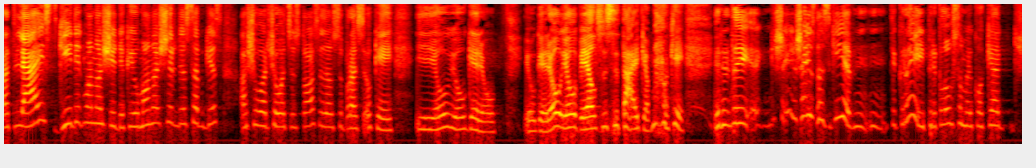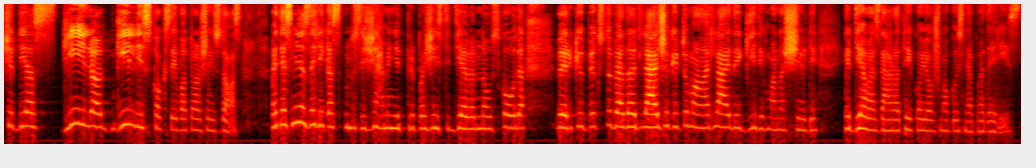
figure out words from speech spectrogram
atleist, gydyk mano širdį, kai jau mano širdis apgis, aš jau arčiau atsistosiu ir suprasiu, okei, okay, jau, jau geriau, jau geriau, jau vėl susitaikėm. Okay. Ir tai žaizdas gyja, tikrai priklausomai kokia širdies gylio, gilys koksai va to žaizdos. Bet esminis dalykas - nusižeminti ir pripažįsti Dievę nauskaudą, verkiu, pikstu, bet atleidžiu, kaip tu man atleidai, gydyk mano širdį. Ir Dievas daro tai, ko jo žmogus nepadarys.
